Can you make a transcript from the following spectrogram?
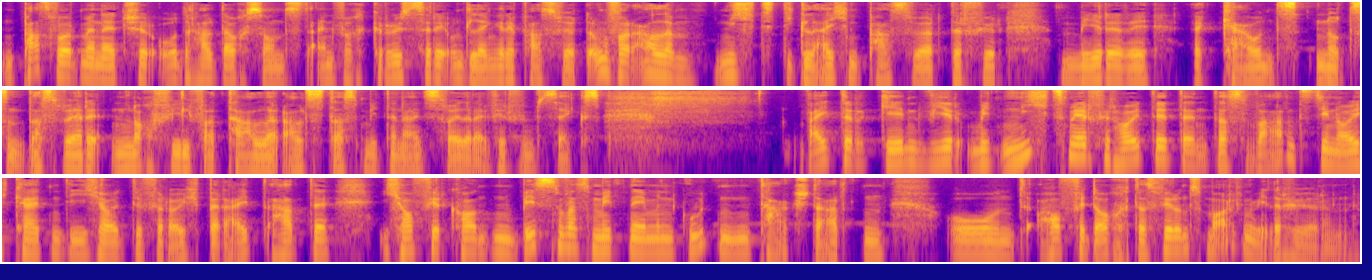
ein Passwortmanager oder halt auch sonst einfach größere und längere Passwörter und vor allem nicht die gleichen Passwörter für mehrere Accounts nutzen. Das wäre noch viel fataler als das mit den 1, 2, 3, 4, 5, 6. Weiter gehen wir mit nichts mehr für heute, denn das waren die Neuigkeiten, die ich heute für euch bereit hatte. Ich hoffe, ihr konnten ein bisschen was mitnehmen, guten Tag starten und hoffe doch, dass wir uns morgen wieder hören.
